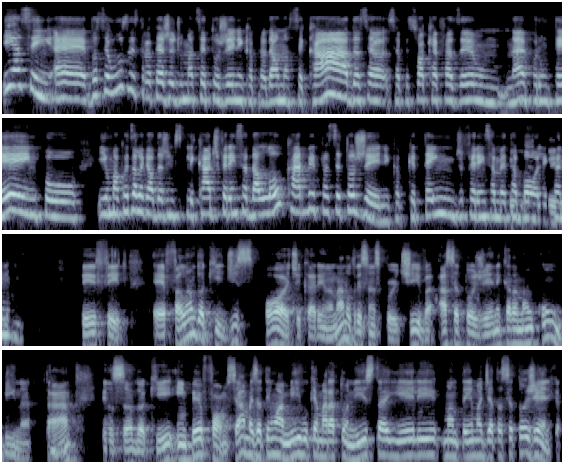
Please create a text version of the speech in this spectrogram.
E assim, é, você usa a estratégia de uma cetogênica para dar uma secada, se a, se a, pessoa quer fazer um, né, por um tempo. E uma coisa legal da gente explicar a diferença da low carb para cetogênica, porque tem diferença metabólica nisso. Perfeito. É, falando aqui de esporte, Karina, na nutrição esportiva, a cetogênica ela não combina, tá? Pensando aqui em performance. Ah, mas eu tenho um amigo que é maratonista e ele mantém uma dieta cetogênica.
